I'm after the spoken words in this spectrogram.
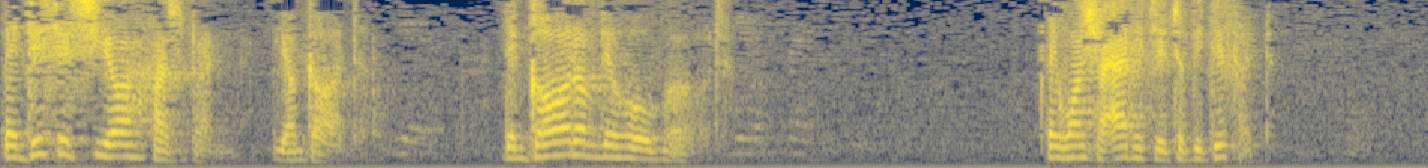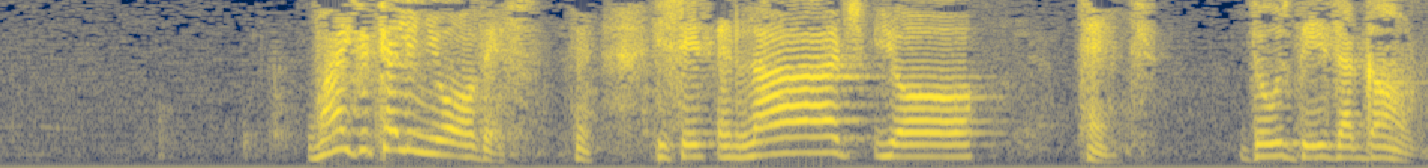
But this is your husband, your God, the God of the whole world. He wants your attitude to be different. Why is he telling you all this? He says, enlarge your tent. Those days are gone.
